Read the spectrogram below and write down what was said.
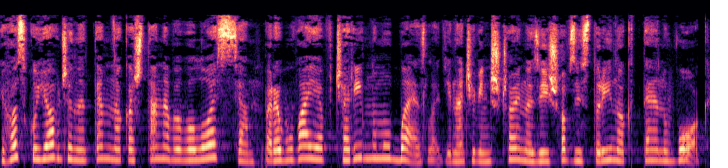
Його скуйовджене темно-каштанове волосся перебуває в чарівному безладі, наче він щойно зійшов зі сторінок Тен Вок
